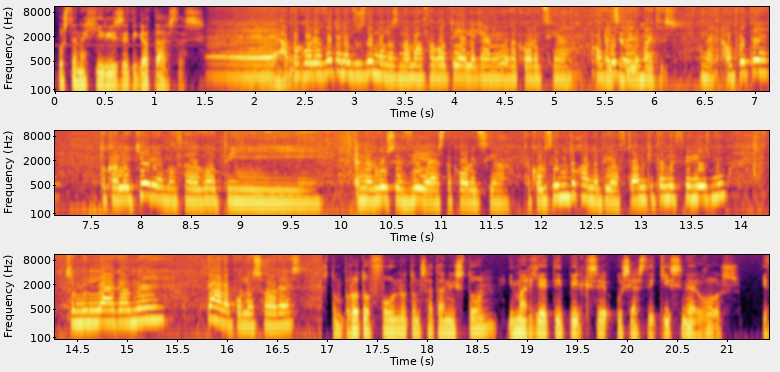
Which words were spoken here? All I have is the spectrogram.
ώστε να χειρίζεται την κατάσταση. Ε, απαγορευόταν από τους δαίμονες να μάθω εγώ τι έλεγαν με τα κορίτσια. Έτσι έλεγε ο Μάκης. Ναι, οπότε το καλοκαίρι έμαθα εγώ ότι ενεργούσε βία στα κορίτσια. Τα κορίτσια δεν μου το είχαν πει αυτό, αν και ήταν φίλος μου και μιλάγαμε πάρα πολλές ώρες. Στον πρώτο φόνο των σατανιστών, η Μαριέτη υπήρξε ουσιαστική συνεργός. Η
